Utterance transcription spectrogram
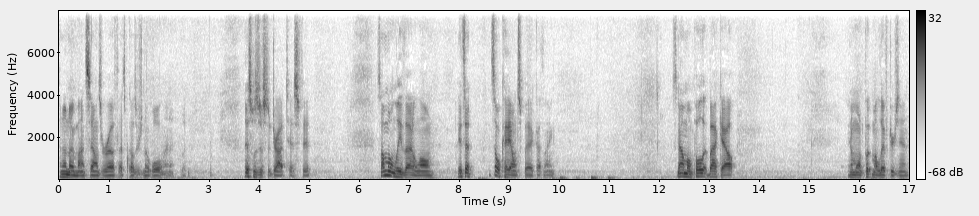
And I know mine sounds rough, that's because there's no oil in it, but this was just a dry test fit. So I'm gonna leave that alone. It's a it's okay on spec, I think. So now I'm gonna pull it back out and I'm gonna put my lifters in.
